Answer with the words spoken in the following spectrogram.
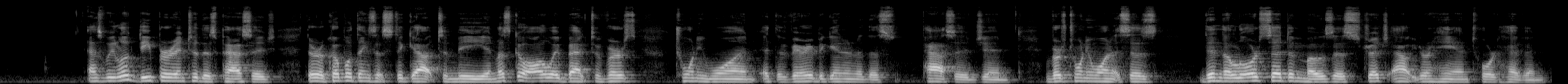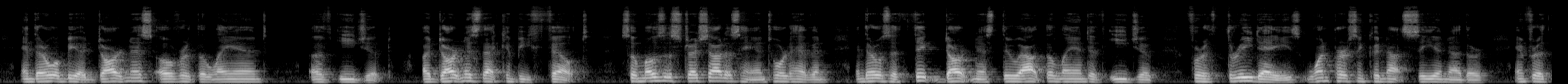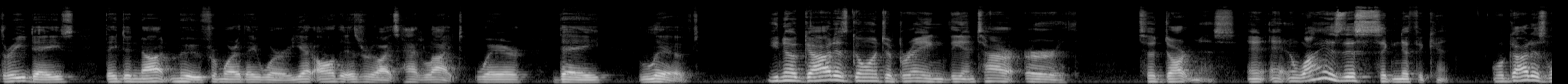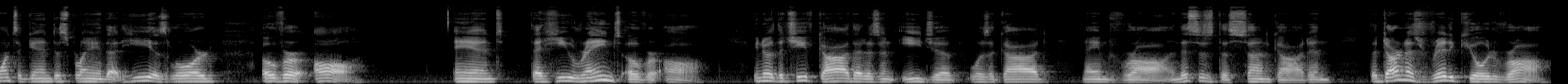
As we look deeper into this passage, there are a couple of things that stick out to me, and let's go all the way back to verse 21 at the very beginning of this passage. And verse 21, it says, Then the Lord said to Moses, Stretch out your hand toward heaven and there will be a darkness over the land of Egypt, a darkness that can be felt. So Moses stretched out his hand toward heaven, and there was a thick darkness throughout the land of Egypt for three days. One person could not see another, and for three days they did not move from where they were. Yet all the Israelites had light where they lived. You know, God is going to bring the entire earth to darkness. And, and why is this significant? Well, God is once again displaying that He is Lord over all and that He reigns over all. You know, the chief god that is in Egypt was a god named Ra, and this is the sun god. And the darkness ridiculed Ra,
